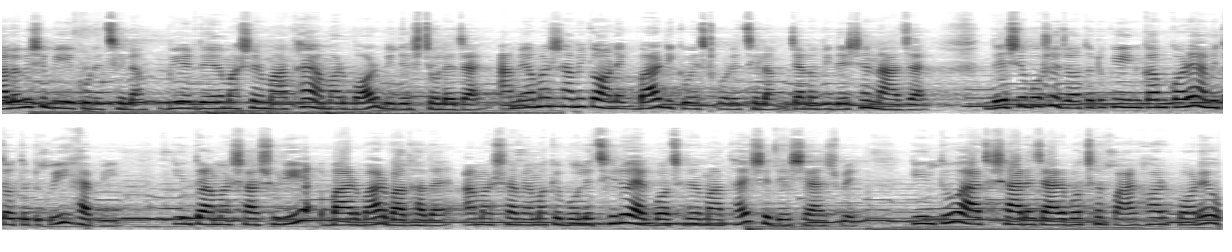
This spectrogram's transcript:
ভালোবেসে বিয়ে করেছিলাম। বিয়ের দেড় মাসের মাথায় আমার বর বিদেশ চলে যায়। আমি আমার স্বামীকে অনেকবার রিকোয়েস্ট করেছিলাম যেন বিদেশে না যায়। দেশে বসে যতটুকু ইনকাম করে, আমি ততটুকুই হ্যাপি কিন্তু আমার শাশুড়ি বারবার বাধা দেয়। আমার স্বামী আমাকে বলেছিল, এক বছরের মাথায় সে দেশে আসবে। কিন্তু আজ সাড়ে চার বছর পার হওয়ার পরেও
